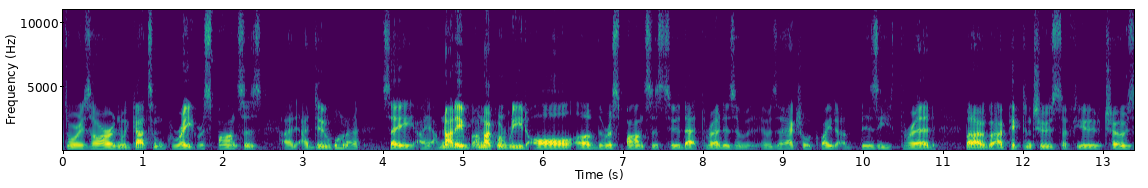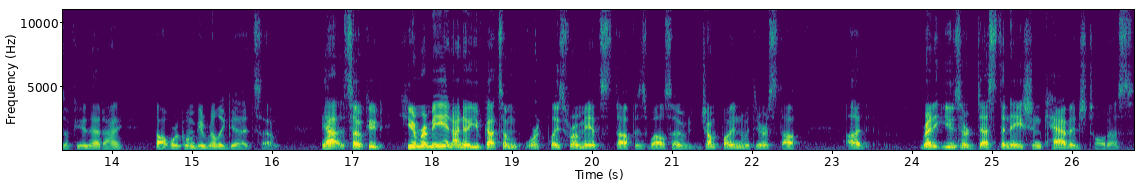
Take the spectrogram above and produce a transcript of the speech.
stories are, and we got some great responses. I, I do want to say I, I'm not able, I'm not going to read all of the responses to that thread, as it was, it was actual quite a busy thread. But I, I picked and chose a few, chose a few that I thought were going to be really good. So yeah, so if you'd humor me, and I know you've got some workplace romance stuff as well, so jump in with your stuff. Uh, Reddit user Destination Cabbage told us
